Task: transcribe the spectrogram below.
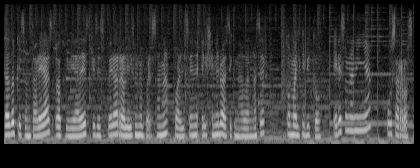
dado que son tareas o actividades que se espera realice una persona por el, el género asignado al nacer, como el típico, eres una niña, usa rosa,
